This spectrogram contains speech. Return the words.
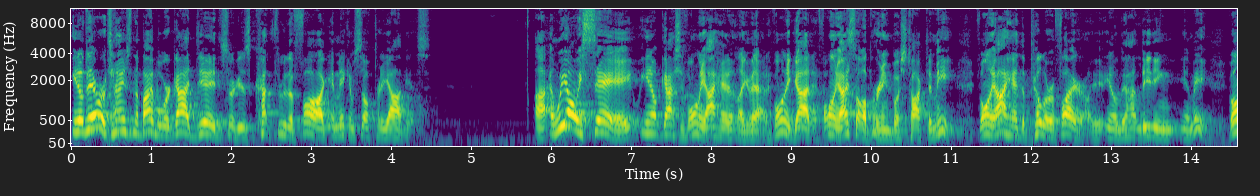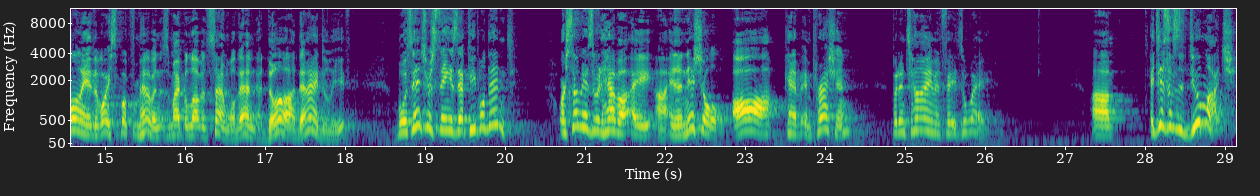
you know, there were times in the Bible where God did sort of just cut through the fog and make himself pretty obvious. Uh, and we always say, you know, gosh, if only I had it like that. If only God, if only I saw a burning bush talk to me. If only I had the pillar of fire, you know, leading you know, me. If only the voice spoke from heaven, this is my beloved son. Well, then, duh, then I'd believe. But what's interesting is that people didn't. Or sometimes it would have a, a uh, an initial awe kind of impression, but in time it fades away. Um, it just doesn't do much.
